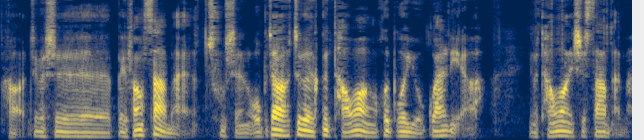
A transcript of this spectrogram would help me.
好，这个是北方萨满出神，我不知道这个跟唐望会不会有关联啊？因为唐望也是萨满嘛，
